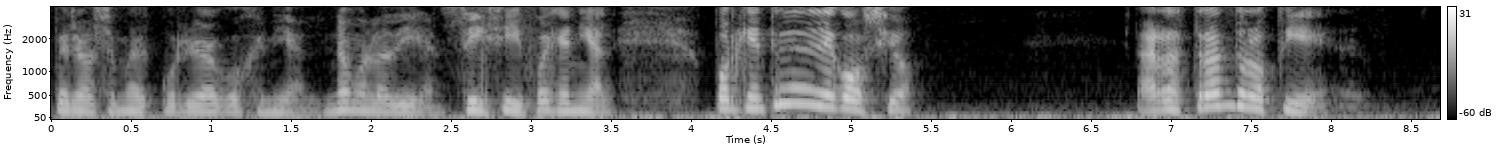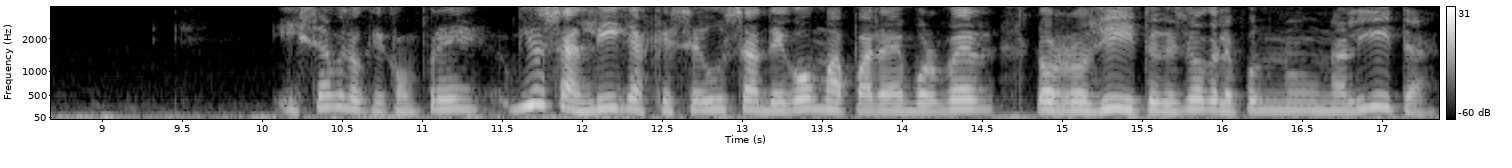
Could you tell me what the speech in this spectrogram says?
Pero se me ocurrió algo genial, no me lo digan. Sí, sí, fue genial. Porque entré en el negocio arrastrando los pies. ¿Y sabe lo que compré? ¿Vio esas ligas que se usan de goma para envolver los rollitos que yo que le ponen una liguita?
